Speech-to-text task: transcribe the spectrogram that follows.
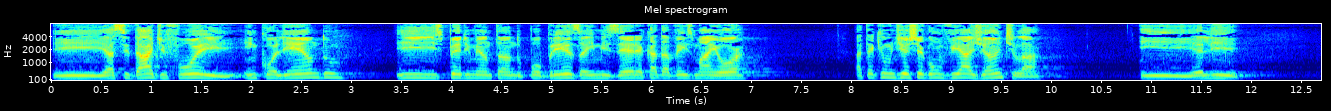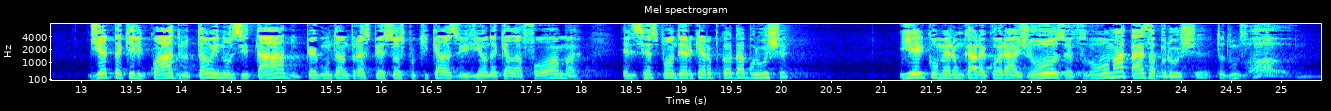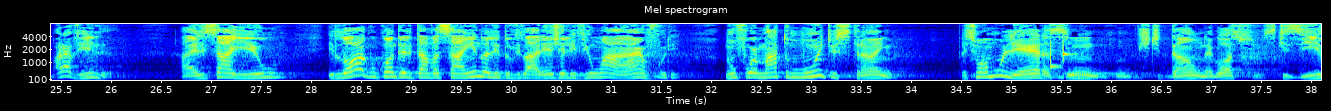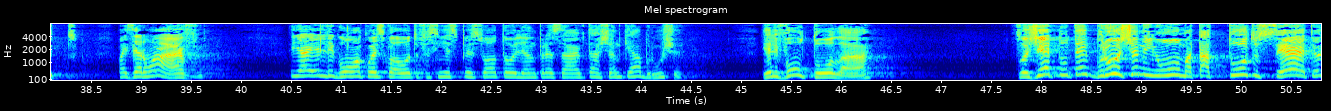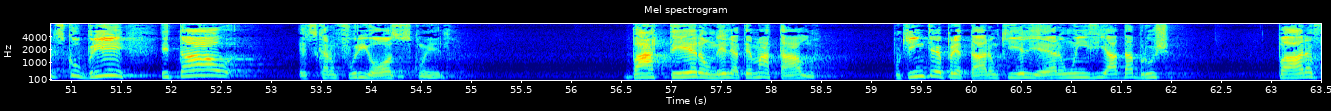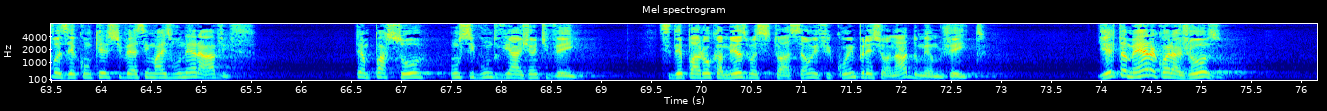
E a cidade foi encolhendo e experimentando pobreza e miséria cada vez maior. Até que um dia chegou um viajante lá. E ele, diante daquele quadro tão inusitado, perguntando para as pessoas por que, que elas viviam daquela forma, eles responderam que era por causa da bruxa. E ele, como era um cara corajoso, ele falou: vou matar essa bruxa. Todo mundo falou: oh, maravilha. Aí ele saiu, e logo quando ele estava saindo ali do vilarejo, ele viu uma árvore, num formato muito estranho. Parecia uma mulher assim, um vestidão, um negócio esquisito. Mas era uma árvore. E aí ele ligou uma coisa com a outra, falou assim: esse pessoal está olhando para essa árvore, está achando que é a bruxa. E ele voltou lá, Falou, gente, não tem bruxa nenhuma, tá tudo certo, eu descobri e tal. Eles ficaram furiosos com ele. Bateram nele até matá-lo. Porque interpretaram que ele era um enviado da bruxa. Para fazer com que eles estivessem mais vulneráveis. O tempo passou, um segundo viajante veio. Se deparou com a mesma situação e ficou impressionado do mesmo jeito. E ele também era corajoso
